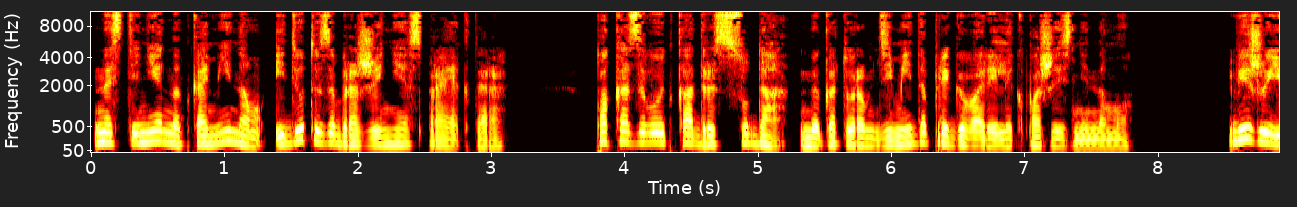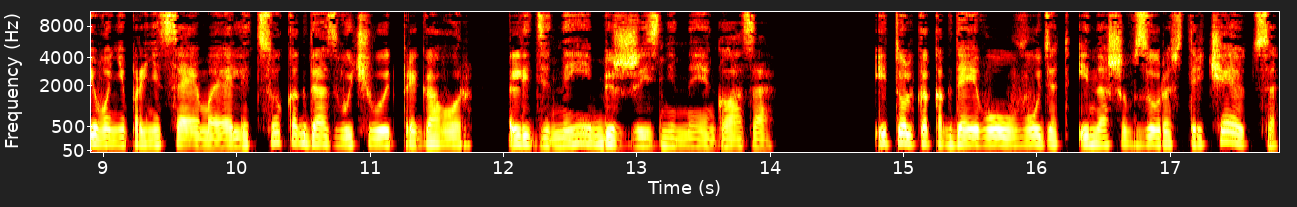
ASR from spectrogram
На стене над камином идет изображение с проектора. Показывают кадры с суда, на котором Демида приговорили к пожизненному. Вижу его непроницаемое лицо, когда озвучивают приговор, ледяные безжизненные глаза. И только когда его уводят и наши взоры встречаются,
